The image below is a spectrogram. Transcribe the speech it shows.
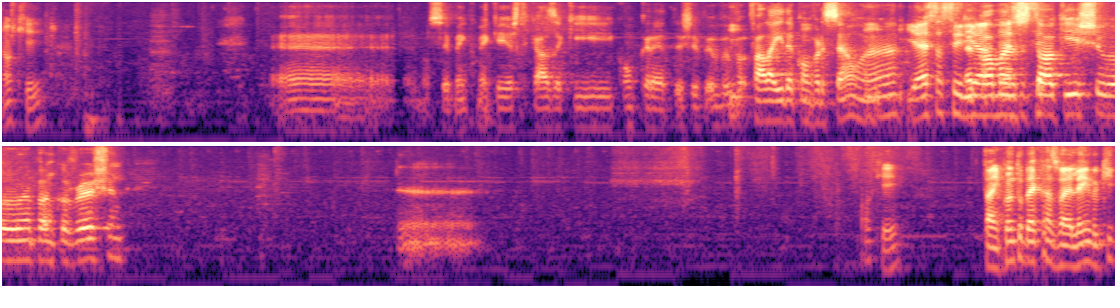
Ok. É, não sei bem como é que é este caso aqui concreto. Deixa eu ver. Fala aí da conversão. hã? E essa seria. A common essa stock issue upon conversion. Ok. Tá, enquanto o Becas vai lendo, o que.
